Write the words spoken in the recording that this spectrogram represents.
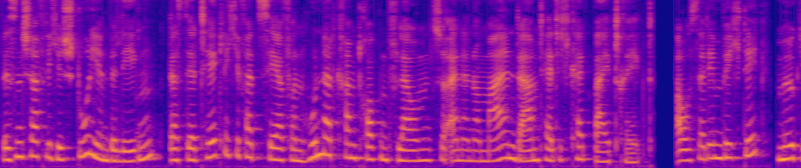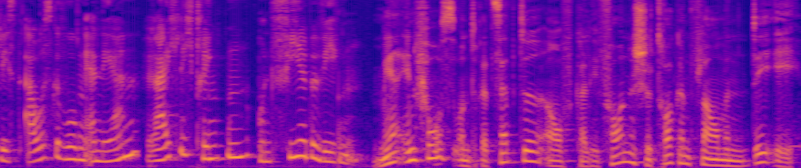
Wissenschaftliche Studien belegen, dass der tägliche Verzehr von 100 Gramm Trockenpflaumen zu einer normalen Darmtätigkeit beiträgt. Außerdem wichtig, möglichst ausgewogen ernähren, reichlich trinken und viel bewegen. Mehr Infos und Rezepte auf kalifornische Trockenpflaumen.de.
